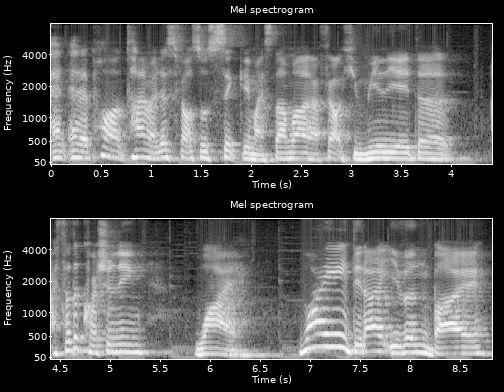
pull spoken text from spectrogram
And at that point of time, I just felt so sick in my stomach, I felt humiliated. I started questioning why why did I even buy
